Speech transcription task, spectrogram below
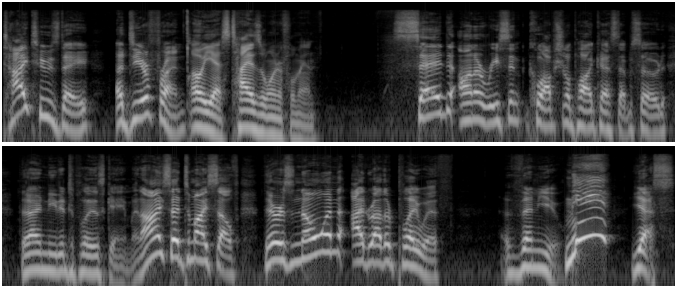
TieTuesday, a dear friend, Oh, yes. Ty is a wonderful man. said on a recent co-optional podcast episode that I needed to play this game. And I said to myself, there is no one I'd rather play with than you. Me? Yes,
